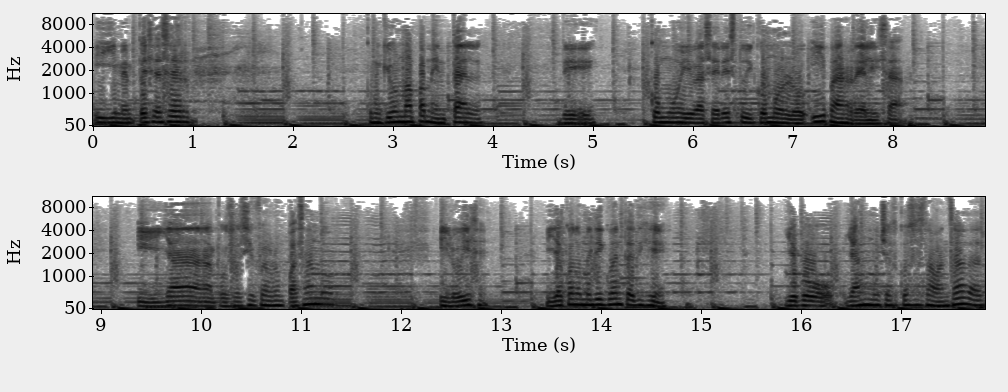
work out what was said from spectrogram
y me empecé a hacer como que un mapa mental de cómo iba a hacer esto y cómo lo iba a realizar. Y ya, pues así fueron pasando. Y lo hice. Y ya cuando me di cuenta dije, llevo ya muchas cosas avanzadas.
